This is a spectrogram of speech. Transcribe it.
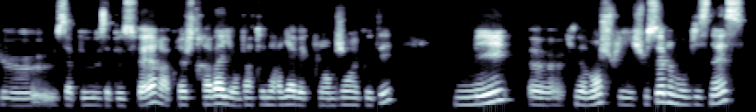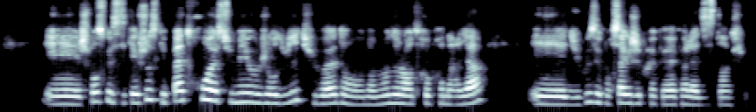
que ça peut, ça peut se faire. Après, je travaille en partenariat avec plein de gens à côté, mais finalement, je suis, je suis seule dans mon business. Et je pense que c'est quelque chose qui n'est pas trop assumé aujourd'hui, tu vois, dans, dans le monde de l'entrepreneuriat. Et du coup, c'est pour ça que j'ai préféré faire la distinction.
